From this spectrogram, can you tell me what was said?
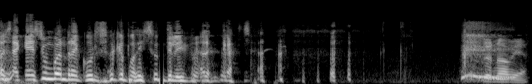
O sea que es un buen recurso que podéis utilizar en casa. Tu novia.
